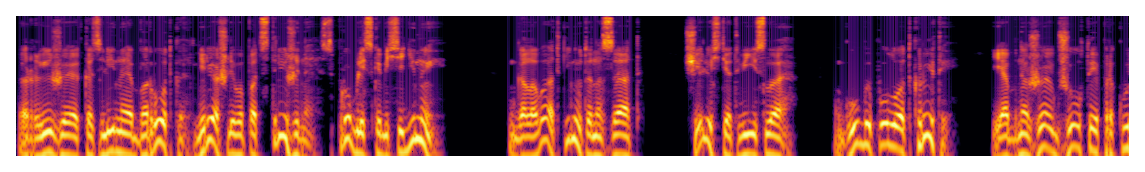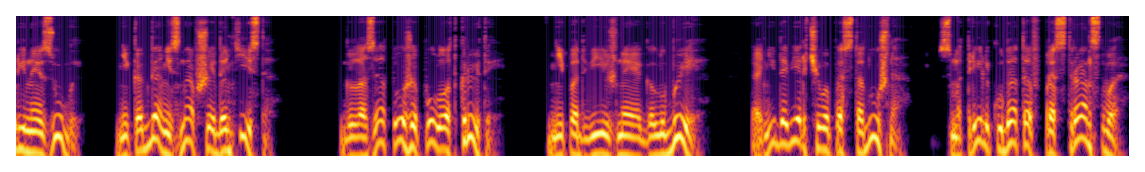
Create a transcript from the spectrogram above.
рыжая козлиная бородка, неряшливо подстриженная, с проблесками седины. Голова откинута назад, челюсть отвисла, губы полуоткрыты и обнажают желтые прокуренные зубы, никогда не знавшие дантиста. Глаза тоже полуоткрыты, неподвижные, голубые, они доверчиво простодушно смотрели куда-то в пространство.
